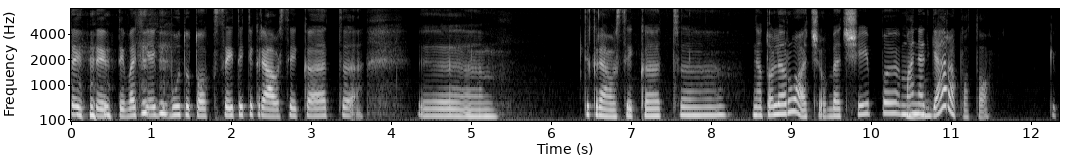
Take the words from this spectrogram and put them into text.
Taip, taip. Tai va, jeigu būtų toksai, tai tikriausiai, kad... E, tikriausiai, kad e, netoleruočiau, bet šiaip man net gera po to, kaip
